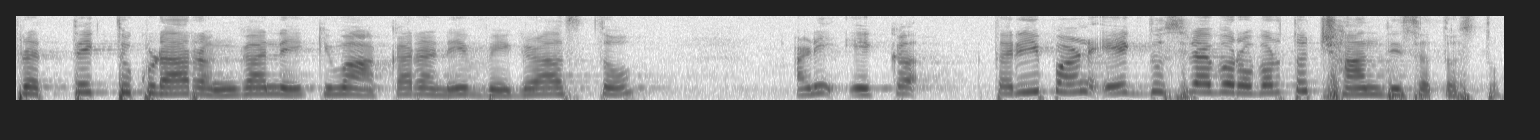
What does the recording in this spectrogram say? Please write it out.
प्रत्येक तुकडा रंगाने किंवा आकाराने वेगळा असतो आणि एका तरी पण एक दुसऱ्याबरोबर तो छान दिसत असतो.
